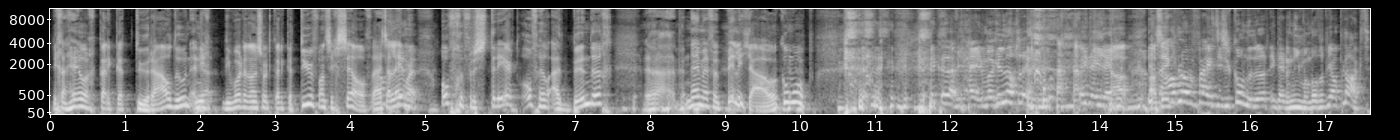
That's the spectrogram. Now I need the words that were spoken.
die gaan heel erg karikaturaal doen. En die, die worden dan een soort karikatuur van zichzelf. Hij is alleen maar of gefrustreerd of heel uitbundig. Ja, neem even een pilletje, ouwe. Kom op. Daar heb jij helemaal geen last van. ik denk, jij, Nou, als de ik- afgelopen 15 seconden, dat, ik denk dat niemand dat op jou plakt.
